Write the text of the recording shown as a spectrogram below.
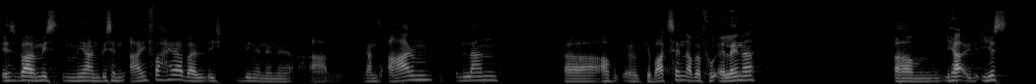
es war mir ein bisschen einfacher, weil ich bin in einem äh, ganz armen Land äh, aufgewachsen, aber für Elena, ähm, ja, jetzt,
